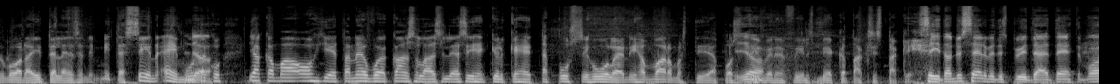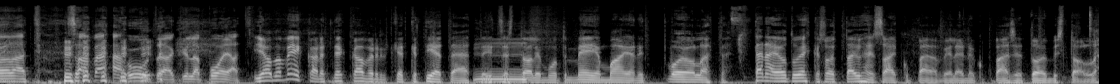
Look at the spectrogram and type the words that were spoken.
luoda itselleensä, niin mitäs siinä? Ei muuta Joo. kuin jakamaan ohjeita, neuvoja kansalaisille ja siihen kylkeen heittää pussi huuleen ihan varmasti ja positiivinen fiilis miekkataksistakin. Siitä on nyt selvityspyytäjä tehty. Voi olla, että saa vähän huutaa kyllä pojat. Joo, mä veikkaan, että ne kaverit, ketkä tietää, että itse asiassa oli muuten meidän Maija, niin voi olla, että tänään joutuu ehkä soittaa yhden saikkupäivän vielä ennen kuin pääsee toimistolle.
